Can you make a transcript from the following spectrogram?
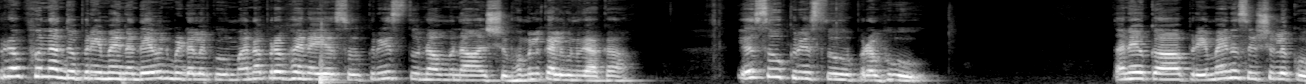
ప్రభునందు ప్రియమైన దేవుని బిడ్డలకు మన ప్రభైన యేసు క్రీస్తు నమ్మున శుభములు కలుగునుగాక యేసు క్రీస్తు ప్రభు తన యొక్క ప్రియమైన శిష్యులకు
